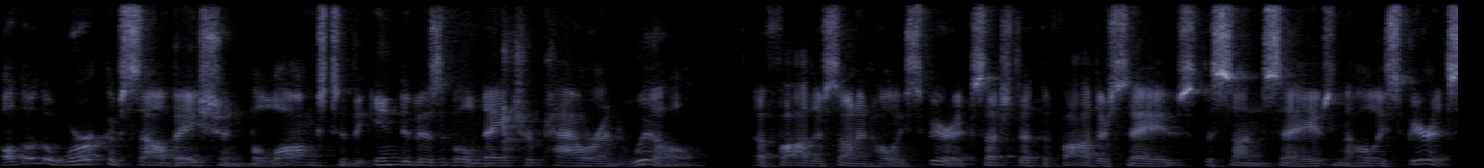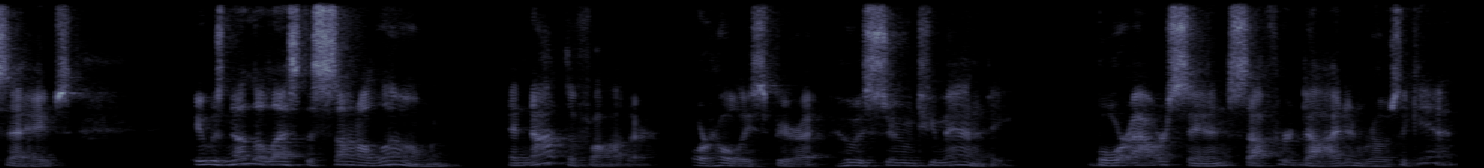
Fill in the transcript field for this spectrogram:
Although the work of salvation belongs to the indivisible nature, power, and will of Father, Son, and Holy Spirit, such that the Father saves, the Son saves, and the Holy Spirit saves, it was nonetheless the Son alone, and not the Father or Holy Spirit, who assumed humanity, bore our sin, suffered, died, and rose again.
